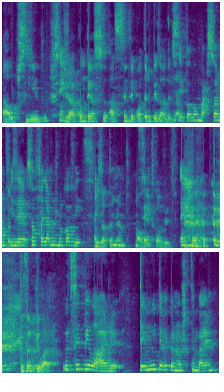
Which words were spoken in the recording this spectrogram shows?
algo seguido Sim. que já acontece há 64 episódios, não é? Sim, para bombar. Só não Exatamente. fizer, só falhámos no Covid. Exatamente, maldito Sim. Covid. Terceiro pilar. O terceiro pilar tem muito a ver connosco também,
